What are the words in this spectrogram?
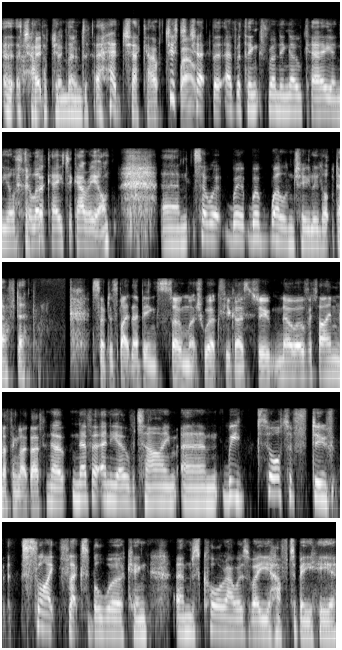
a, a chap head up in London a head checkout just wow. to check that everything's running okay and you're still okay to carry on. Um, so we're, we're we're well and truly looked after. So, despite there being so much work for you guys to do, no overtime, nothing like that? No, never any overtime. Um, we sort of do slight flexible working. Um, there's core hours where you have to be here.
